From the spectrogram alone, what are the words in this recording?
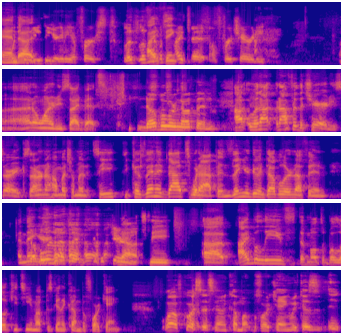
And, Which uh, one do you think you're gonna get first? Let's let's have a think- side bet for charity. I don't want to do side bets. Double or nothing. uh, well, not not for the charity. Sorry, because I don't know how much I'm going to see. Because then it, that's what happens. Then you're doing double or nothing, and then Double you're or nothing for the charity. no. See, uh, I believe the multiple Loki team up is going to come before Kang. Well, of course it's going to come up before Kang because it,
